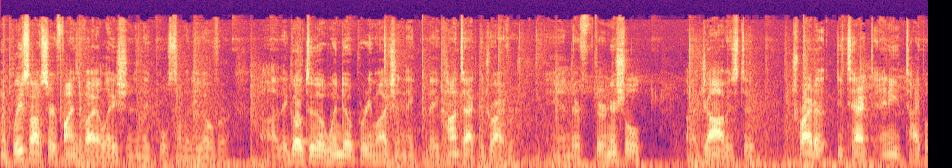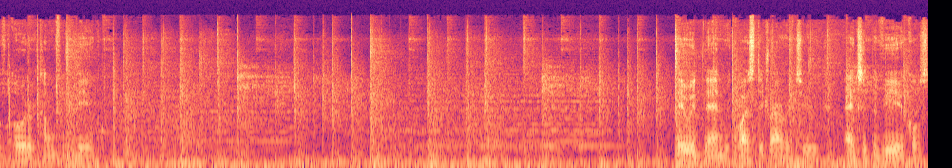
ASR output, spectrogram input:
when a police officer finds a violation and they pull somebody over, uh, they go to the window pretty much and they, they contact the driver. And their, their initial uh, job is to try to detect any type of odor coming from the vehicle. They would then request the driver to exit the vehicles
